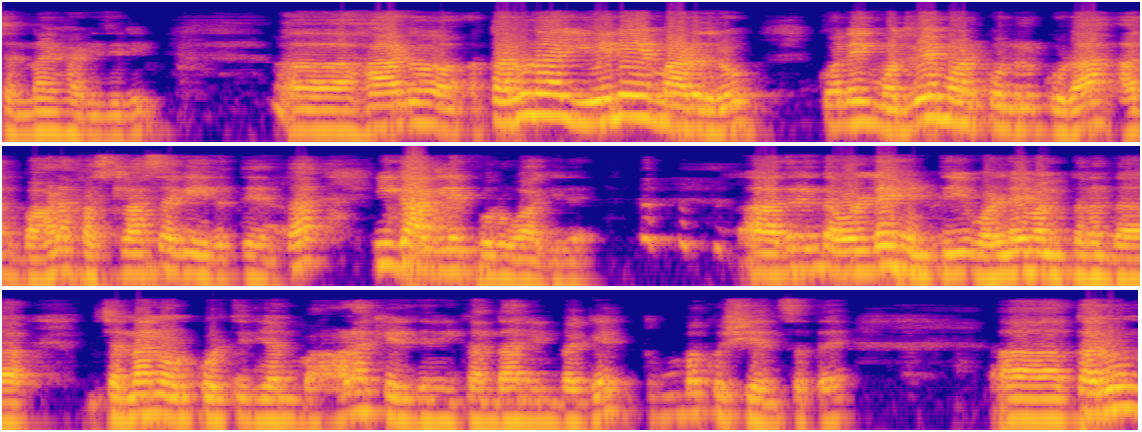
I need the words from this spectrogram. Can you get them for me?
ಚೆನ್ನಾಗಿ ಹಾಡಿದಿರಿ. ಹಾಡು, ತರುಣ ಏನೇ ಮಾಡಿದ್ರು, ಕೊನೆಗೆ ಮದ್ವೆ ಮಾಡ್ಕೊಂಡ್ರು ಕೂಡ ಅದ್ ಬಹಳ ಫಸ್ಟ್ ಕ್ಲಾಸ್ ಆಗೇ ಇರುತ್ತೆ ಅಂತ ಈಗಾಗ್ಲೇ ಪೂರ್ವವಾಗಿದೆ ಅದರಿಂದ ಒಳ್ಳೆ ಹೆಂಡತಿ ಒಳ್ಳೆ ಮನೆತನದ ಚೆನ್ನಾಗಿ ನೋಡ್ಕೊಳ್ತಿದ್ಯಾ ಅಂತ ಬಹಳ ಕೇಳಿದೀನಿ ಕಂದ ನಿನ್ ಬಗ್ಗೆ. ತುಂಬಾ ಖುಷಿ ಅನ್ಸುತ್ತೆ. ಆ ತರುಣ್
